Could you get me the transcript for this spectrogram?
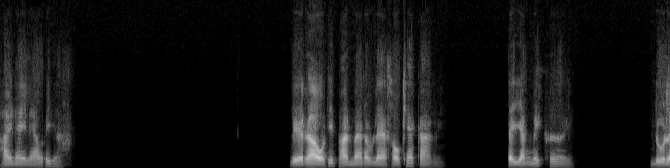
ภายในแล้วหรือยัง?หรือเราที่ผ่านมาเราดูแลเขาแค่กลายแต่ยังไม่เคย ดูแล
